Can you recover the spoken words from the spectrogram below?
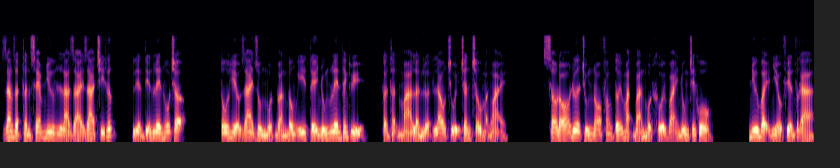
Giang giật thần xem như là dài ra tri thức, liền tiến lên hỗ trợ. Tô hiểu giai dùng một đoàn bông y tế nhúng lên thanh thủy, cẩn thận mà lần lượt lau chùi chân châu mặt ngoài. Sau đó đưa chúng nó phóng tới mặt bàn một khối vải nhung trên khô. Như vậy nhiều phiền phức à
